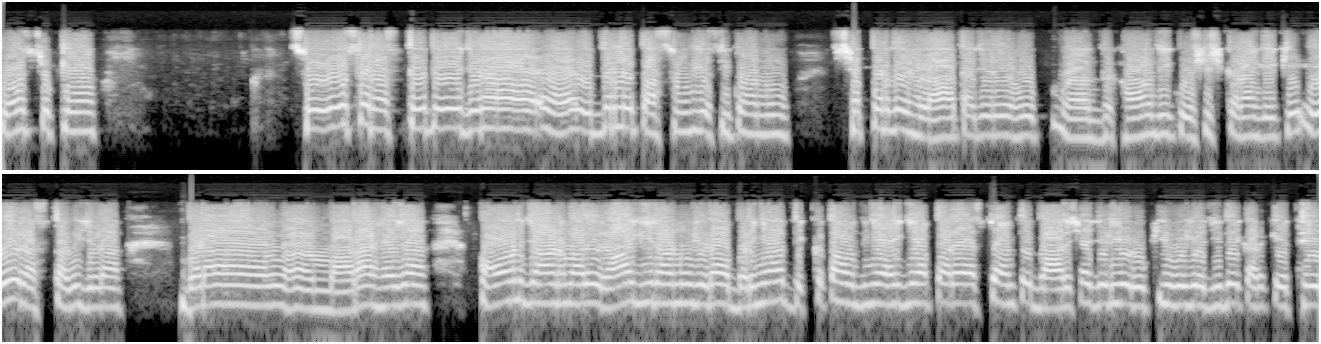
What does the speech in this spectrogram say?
ਪਹੁੰਚ ਚੁੱਕੇ ਆ। ਸੋ ਉਸ ਰਸਤੇ ਤੇ ਜਿਹੜਾ ਅਹ, ਪਾਸੋਂ ਵੀ ਅਸੀਂ ਤੁਹਾਨੂੰ ਛੱਪੜ ਦੇ ਹਾਲਾਤ ਆ ਜਿਹੜੇ ਉਹ ਦਿਖਾਉਣ ਦੀ ਕੋਸ਼ਿਸ਼ ਕਰਾਂਗੇ ਕਿ ਇਹ ਰਸਤਾ ਵੀ ਜਿਹੜਾ ਬੜਾ ਮਾੜਾ ਹੈਗਾ। ਆਉਣ ਜਾਣ ਵਾਲੇ ਰਾਹਗੀਰਾਂ ਨੂੰ ਜਿਹੜਾ ਬੜੀਆਂ ਦਿੱਕਤਾਂ ਆਉਂਦੀਆਂ ਹੈਗੀਆਂ ਪਰ ਇਸ ਟਾਈਮ ਤੇ ਬਾਰਿਸ਼ ਹੈ ਜਿਹੜੀ ਉਹ ਰੁਕੀ ਹੋਈ ਹੈ ਜਿਹਦੇ ਕਰਕੇ ਇੱਥੇ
